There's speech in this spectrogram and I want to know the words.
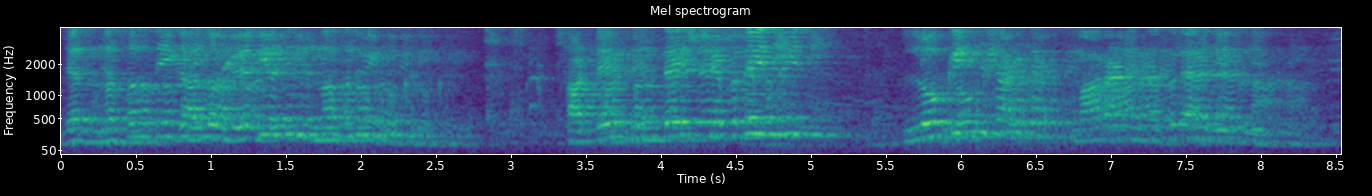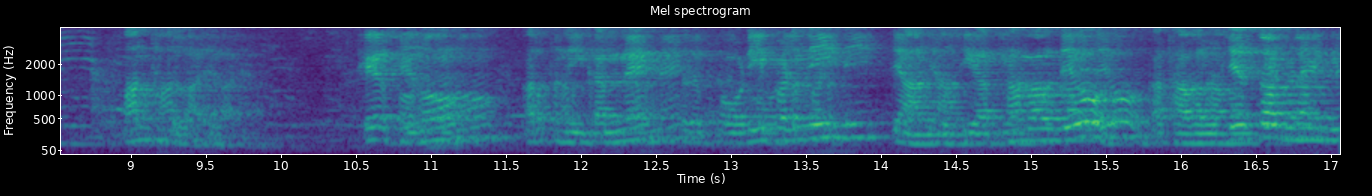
ਜੇ ਨਸਲ ਦੀ ਗੱਲ ਹੋਵੇਗੀ, ਅਸੀਂ ਨਸਲ ਵੀ ਵੱਖਰੀ। ਸਾਡੇ ਬੰਦੇ ਛਿਪਦੇ ਹੀ ਨਹੀਂ ਲੋਕੀ ਨਹੀਂ ਸਕਦੇ ਮਹਾਰਾਜ ਨੇ ਨਸਲ ਹੈ ਜੀ ਬਣਾ ਪੰਥ ਚਲਾਇਆ। ਫਿਰ ਸੁਣੋ ਅਰਥ ਨਹੀਂ ਕਰਨੇ ਸਿਰਫ ਪੌੜੀ ਪੜਨੀ ਧਿਆਨ ਤੁਸੀਂ ਅਰਥਾਂ ਵੱਲ ਦਿਓ ਕਥਾ ਵੱਲ ਚੇਸਟਾ ਬਣੇਗੀ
